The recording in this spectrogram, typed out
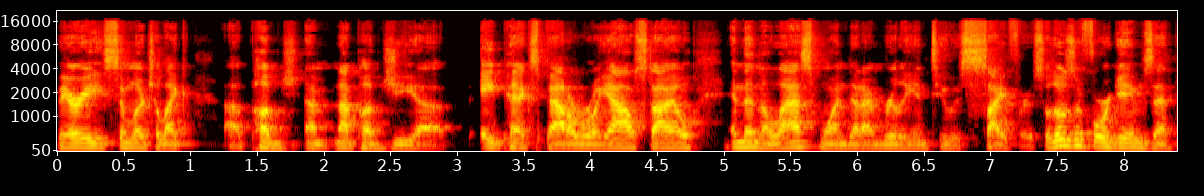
Very similar to like uh, PUBG, um, not PUBG, uh, Apex Battle Royale style. And then the last one that I'm really into is Cypher. So those are four games that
